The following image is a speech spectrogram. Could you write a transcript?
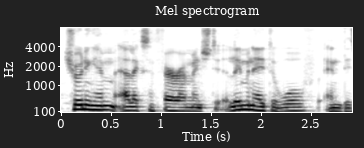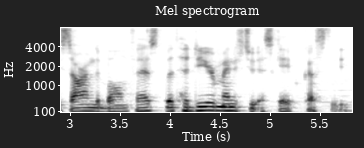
Shooting him, Alex and Farah manage to eliminate the wolf and disarm the bomb vest, but Hadir managed to escape custody.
